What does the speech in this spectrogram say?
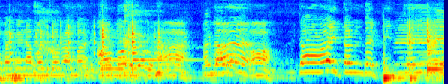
உட்காந்து என்ன பண்ணி சொல்றான் பாரு. தாய் தந்த பிச்சையிலே.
